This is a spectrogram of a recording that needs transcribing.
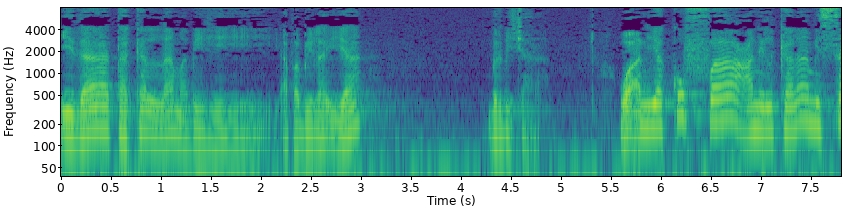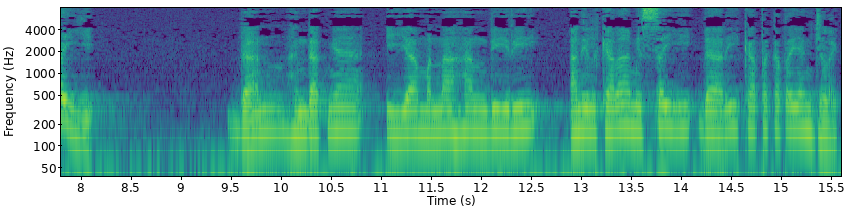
Idza takallama bihi apabila ia berbicara. Wa an yakuffa 'anil kalamis sayyi dan hendaknya ia menahan diri anil kalamis sayyi dari kata-kata yang jelek.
